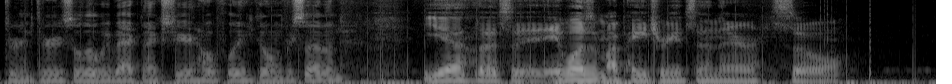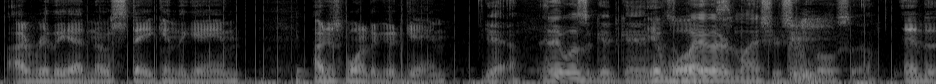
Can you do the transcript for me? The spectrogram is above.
through and through. So they'll be back next year, hopefully, going for seven. Yeah, that's it. It wasn't my Patriots in there, so I really had no stake in the game. I just wanted a good game, Yeah, and it was a good game. It, It was, way better than last year's Super Bowl. So and uh,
